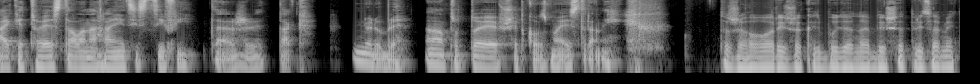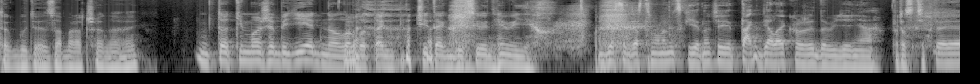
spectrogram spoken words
Aj keď to je stále na hranici sci-fi. Takže tak. No dobre. A toto je všetko z mojej strany. To, že hovorí, že keď bude najbližšie pri Zemi, tak bude zamračené, hej? To ti môže byť jedno, lebo tak, či tak by si ju nevidel. 10 astronomických jednotiek je tak ďaleko, že dovidenia. Proste to je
